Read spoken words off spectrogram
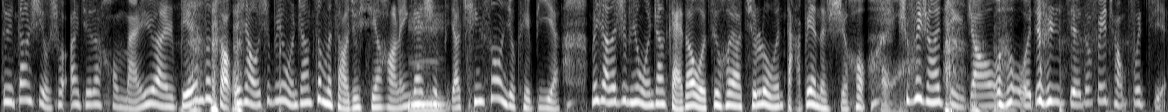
对当时有时候哎觉得好埋怨啊，别人都早，我想我这篇文章这么早就写好了，应该是嗯比较轻松的就可以毕业，没想到这篇文章改到我最后要去论文答辩的时候，哦是非常紧张，我 我就是觉得非常不解。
